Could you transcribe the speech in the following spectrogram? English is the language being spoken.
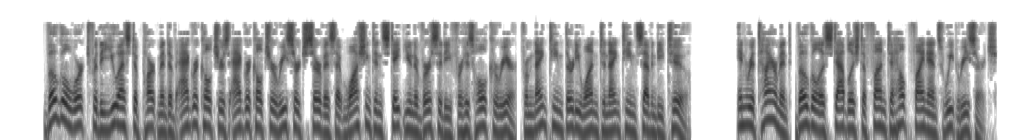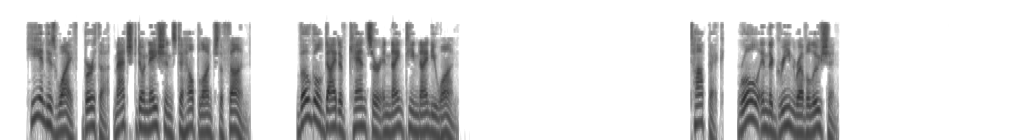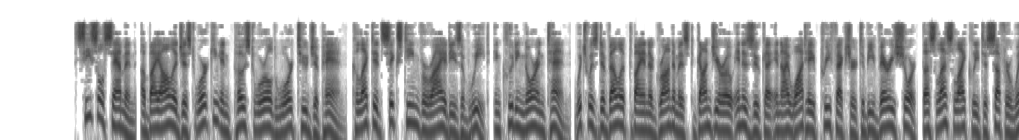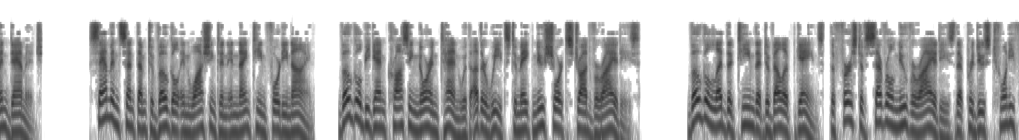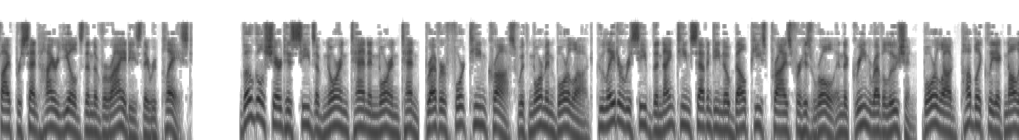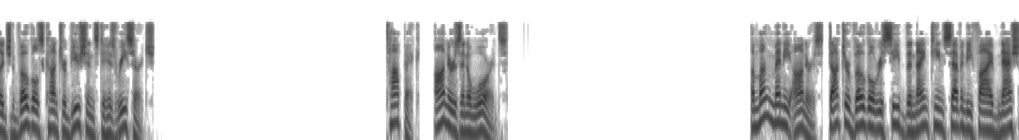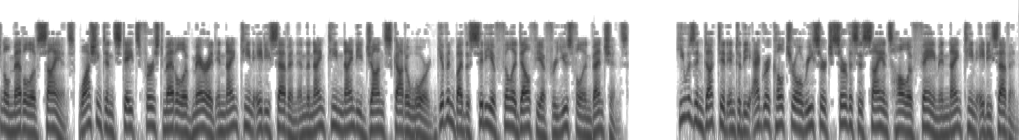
Vogel worked for the U.S. Department of Agriculture's Agriculture Research Service at Washington State University for his whole career, from 1931 to 1972. In retirement, Vogel established a fund to help finance wheat research. He and his wife, Bertha, matched donations to help launch the fund. Vogel died of cancer in 1991. Role in the Green Revolution Cecil Salmon, a biologist working in post-World War II Japan, collected 16 varieties of wheat, including Norin 10, which was developed by an agronomist Gonjiro Inazuka in Iwate Prefecture to be very short, thus less likely to suffer wind damage. Salmon sent them to Vogel in Washington in 1949. Vogel began crossing Norin 10 with other wheats to make new short-strawed varieties. Vogel led the team that developed Gaines, the first of several new varieties that produced 25% higher yields than the varieties they replaced. Vogel shared his seeds of Norin 10 and Norin 10, Brevor 14 cross with Norman Borlaug, who later received the 1970 Nobel Peace Prize for his role in the Green Revolution. Borlaug publicly acknowledged Vogel's contributions to his research. Honours and awards Among many honors, Dr. Vogel received the 1975 National Medal of Science, Washington State's first Medal of Merit in 1987 and the 1990 John Scott Award given by the City of Philadelphia for useful inventions. He was inducted into the Agricultural Research Services Science Hall of Fame in 1987.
